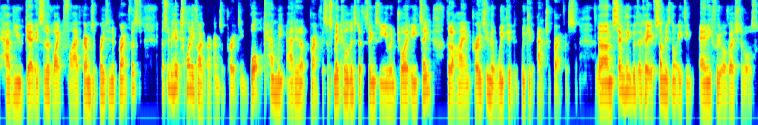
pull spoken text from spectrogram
have you get instead of like five grams of protein at breakfast? Let's maybe hit 25 grams of protein. What can we add in at breakfast? Let's make a list of things that you enjoy eating that are high in protein that we could we could add to breakfast. Yeah. Um, same thing with okay, if somebody's not eating any fruit or vegetables,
